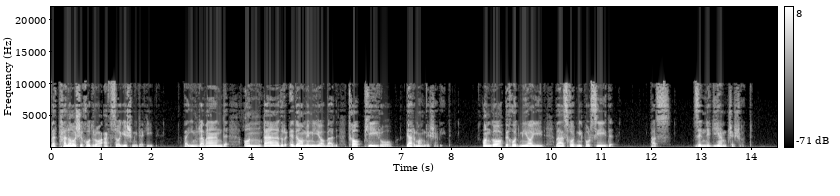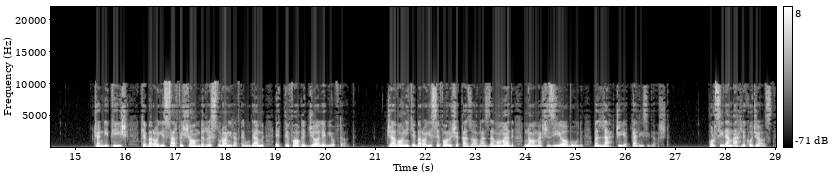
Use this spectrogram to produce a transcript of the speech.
و تلاش خود را افزایش می دهید و این روند آنقدر ادامه می یابد تا پیر و درمانده شوید. آنگاه به خود می آیید و از خود می پرسید پس زندگیم چه شد؟ چندی پیش که برای صرف شام به رستورانی رفته بودم اتفاق جالبی افتاد. جوانی که برای سفارش غذا نزدم آمد نامش زیا بود و لحجه قلیزی داشت. پرسیدم اهل کجاست؟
